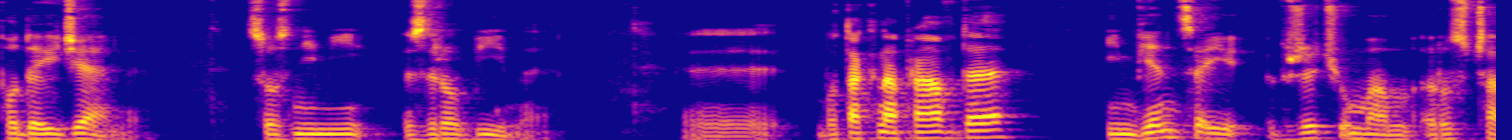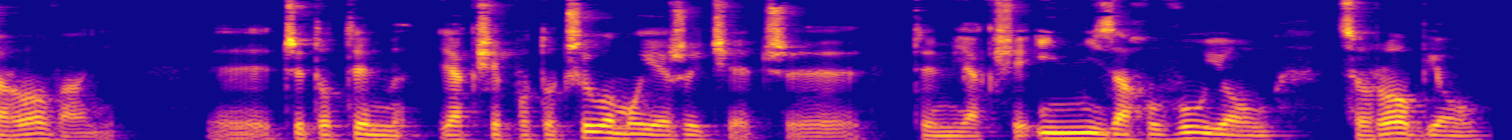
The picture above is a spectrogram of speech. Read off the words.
podejdziemy, co z nimi zrobimy. Y, bo tak naprawdę, im więcej w życiu mam rozczarowań, czy to tym, jak się potoczyło moje życie, czy tym, jak się inni zachowują, co robią,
